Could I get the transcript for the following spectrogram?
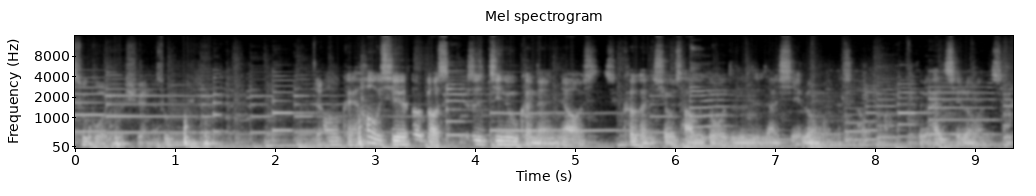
出国留学呢？出国。OK，后期的时候表示就是进入可能要课很修差不多，就是在写论文的时候嘛，对，开始写论文的时候，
